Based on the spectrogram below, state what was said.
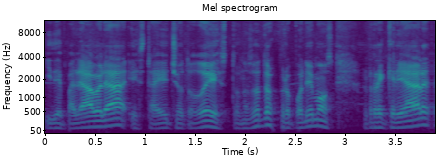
y de palabra está hecho todo esto. Nosotros proponemos recrear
